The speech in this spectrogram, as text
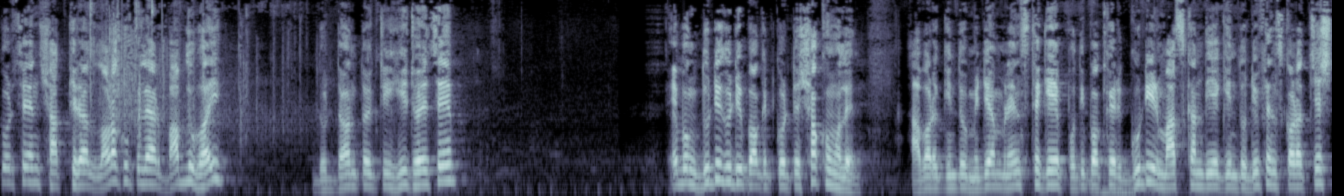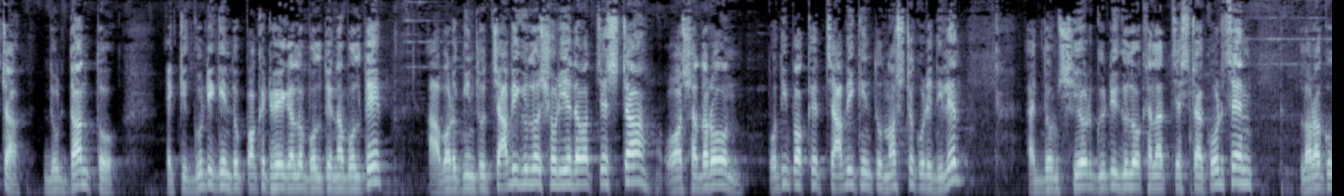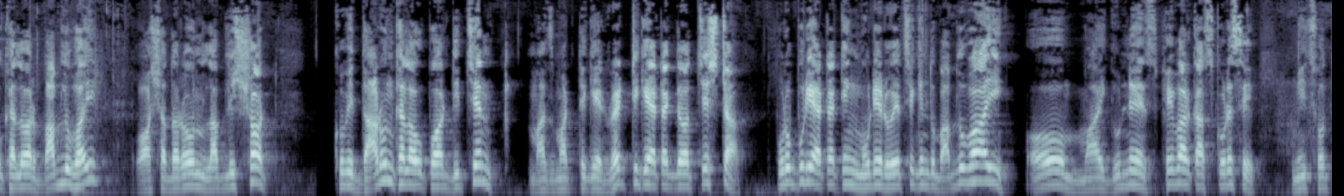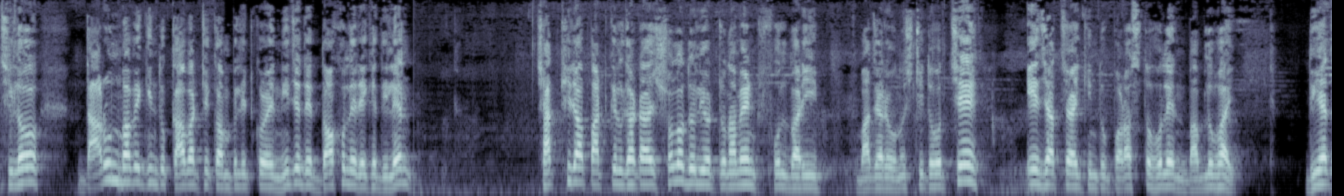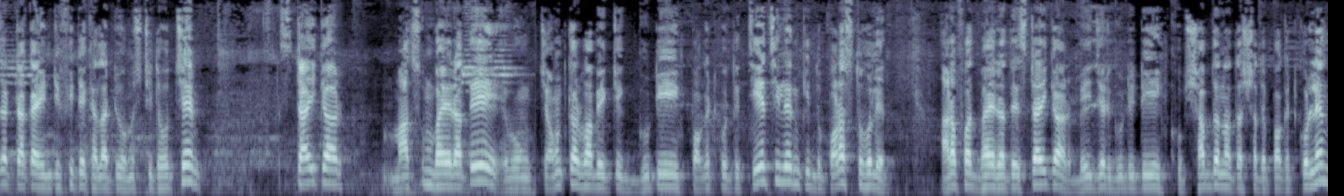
করছেন সাতক্ষীরার লড়াকু প্লেয়ার বাবলু ভাই। দুর্দান্ত একটি হিট হয়েছে। এবং দুটি গুটি পকেট করতে সক্ষম হলেন। আবারও কিন্তু মিডিয়াম রেঞ্জ থেকে প্রতিপক্ষের গুটির মাঝখান দিয়ে কিন্তু ডিফেন্স করার চেষ্টা দুর্দান্ত। একটি গুটি কিন্তু পকেট হয়ে গেল বলতে না বলতে। আবারও কিন্তু চাবিগুলো সরিয়ে দেওয়ার চেষ্টা। অসাধারণ। প্রতিপক্ষের চাবি কিন্তু নষ্ট করে দিলেন। একদম শিওর গুটিগুলো খেলার চেষ্টা করছেন লড়াকু খেলোয়াড় বাবলু ভাই। অসাধারণ লাভলি শট খুবই দারুণ খেলা উপহার দিচ্ছেন। মাঝমাঠ থেকে রেড টিকে অ্যাটাক দেওয়ার চেষ্টা। পুরোপুরি অ্যাটাকিং মোডে রয়েছে কিন্তু বাবলু ভাই। ও মাই গুডনেস ফেভার কাজ করেছে। মিস হচ্ছিল। দারুণভাবে কিন্তু কাভারটি কমপ্লিট করে নিজেদের দখলে রেখে দিলেন। সাতক্ষীরা পাটকেলঘাটায় ষোলো দলীয় টুর্নামেন্ট ফুলবাড়ি বাজারে অনুষ্ঠিত হচ্ছে। এ যাত্রায় কিন্তু পরাস্ত হলেন বাবলু ভাই। দুই হাজার টাকা এন্ট্রি ফিতে খেলাটি অনুষ্ঠিত হচ্ছে। স্ট্রাইকার মাসুম ভাইয়ের হাতে এবং চমৎকারভাবে একটি গুটি পকেট করতে চেয়েছিলেন, কিন্তু পরাস্ত হলেন। আরাফাত ভাইয়ের হাতে স্ট্রাইকার বেইজের গুটিটি খুব সাবধানতার সাথে পকেট করলেন।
